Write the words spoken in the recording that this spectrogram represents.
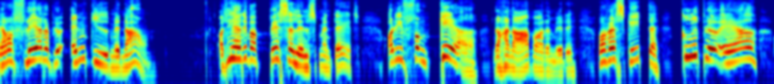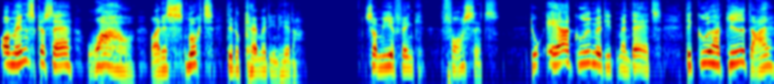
Der var flere, der blev angivet med navn. Og det her, det var Bessalels mandat. Og det fungerede, når han arbejdede med det. Hvor hvad skete der? Gud blev æret, og mennesker sagde, wow, hvor er det smukt, det du kan med dine hænder. Så Mia Fink, fortsæt. Du ærer Gud med dit mandat. Det Gud har givet dig,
